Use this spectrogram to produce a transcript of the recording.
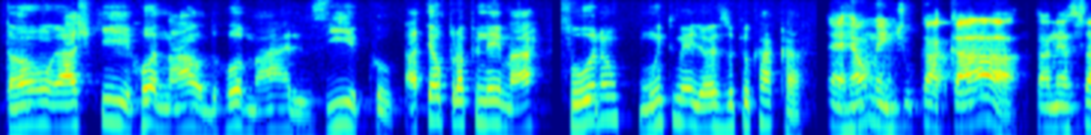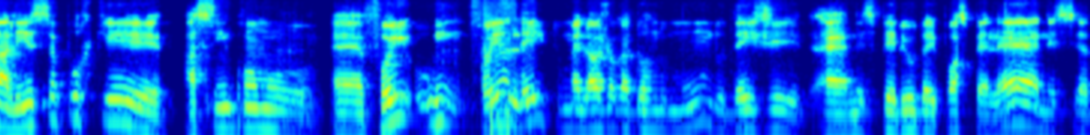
Então, eu acho que Ronaldo, Romário, Zico, até o próprio Neymar foram muito melhores do que o Kaká. É, realmente, o Kaká tá nessa lista porque, assim como é, foi, um, foi eleito o melhor jogador do mundo desde é, nesse período aí pós-Pelé, nesse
